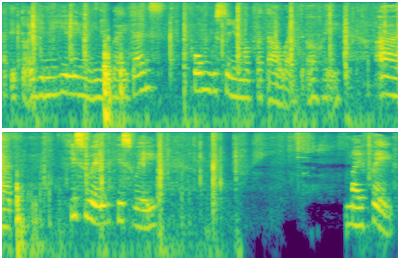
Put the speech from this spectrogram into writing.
At ito ay hinihiling ng inyong guidance kung gusto nyo magpatawad. Okay? At His will, His way, my faith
